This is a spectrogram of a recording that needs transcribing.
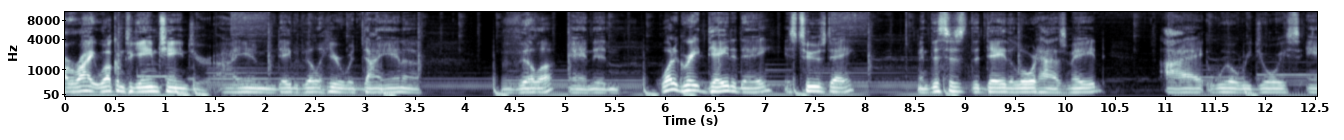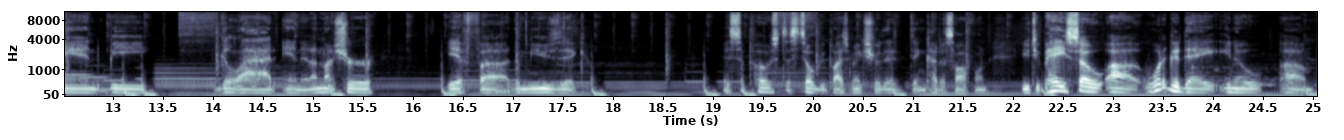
All right, welcome to Game Changer. I am David Villa here with Diana Villa, and in what a great day today! It's Tuesday, and this is the day the Lord has made. I will rejoice and be glad in it. I'm not sure if uh, the music is supposed to still be played. Make sure that it didn't cut us off on YouTube. Hey, so uh, what a good day! You know, um,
